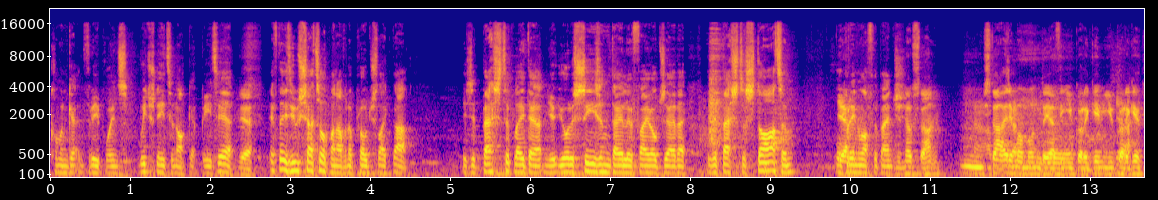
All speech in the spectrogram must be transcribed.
coming and getting three points. We just need to not get beat here. Yeah. If they do set up and have an approach like that, is it best to play? De- you're you're a seasoned Deulofeu observer. Is it best to start him or Yeah. bring him off the bench? No starting. Mm. you started him on Monday. I think you've got to give. You've got to give.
